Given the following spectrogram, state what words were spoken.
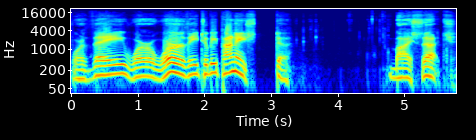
for they were worthy to be punished by such.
